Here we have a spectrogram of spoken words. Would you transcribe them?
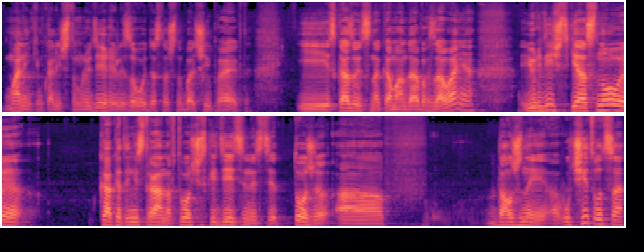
маленьким количеством людей реализовывать достаточно большие проекты. И сказывается на командообразование. Юридические основы, как это ни странно, в творческой деятельности тоже а, должны учитываться,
